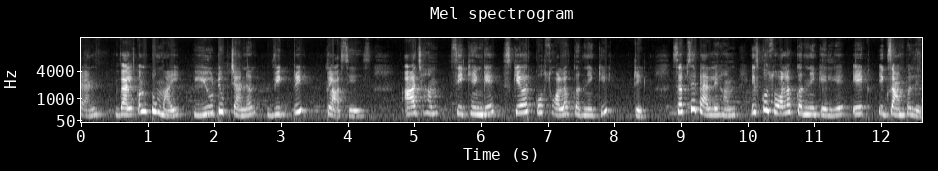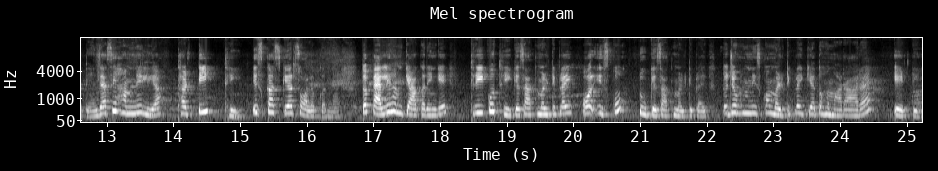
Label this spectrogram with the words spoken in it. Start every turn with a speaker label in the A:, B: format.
A: Friend welcome to my YouTube channel victory classes आज हम सीखेंगे स्केयर को सॉल्व करने की ट्रिक सबसे पहले हम इसको सॉल्व करने के लिए एक एग्जांपल लेते हैं। जैसे हमने लिया थर्टी थ्री इसका स्केयर सॉल्व करना है। तो पहले हम क्या करेंगे? थ्री को थ्री के साथ मल्टीप्लाई और इसको टू के साथ मल्टीप्लाई तो जब हमने इसको मल्टीप्लाई किया तो हमारा आ रहा है एटीन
